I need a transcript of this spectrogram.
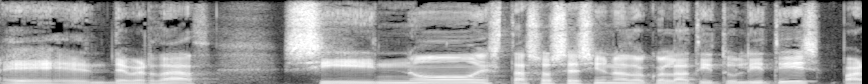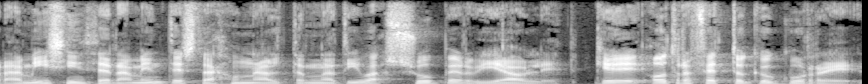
Eh, de verdad, si no estás obsesionado con la titulitis, para mí sinceramente esta es una alternativa súper viable. ¿Qué otro efecto que ocurre?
